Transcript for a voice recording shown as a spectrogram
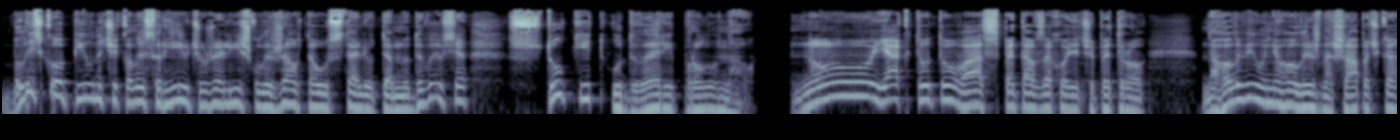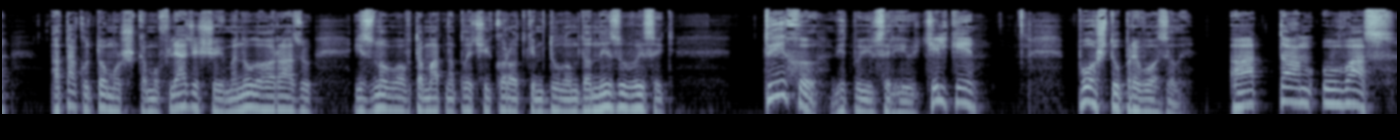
Близько опівночі, коли Сергійович уже ліжку лежав та у стелю темно дивився, стукіт у двері пролунав. Ну, як тут у вас? спитав, заходячи Петро. На голові у нього лижна шапочка, а так у тому ж камуфляжі, що й минулого разу, і знову автомат на плечі коротким дулом донизу висить. Тихо, відповів Сергійович, тільки пошту привозили. А там у вас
